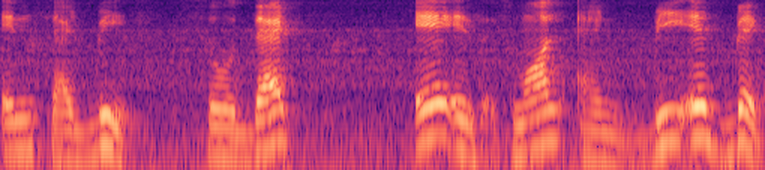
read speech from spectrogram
in set B so that A is small and B is big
